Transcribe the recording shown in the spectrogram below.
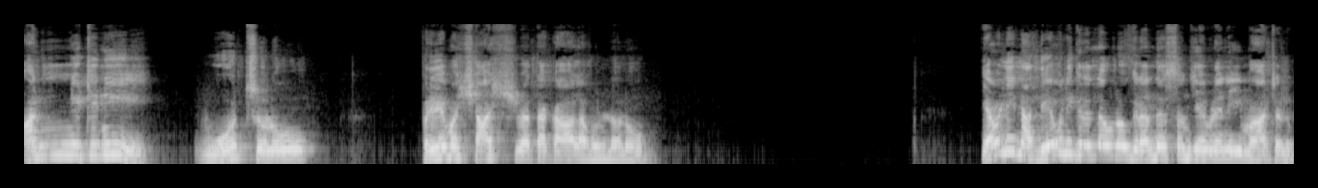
అన్నిటినీ ఓడ్చును ప్రేమ శాశ్వత కాలముండును. ఎవరి నా దేవుని గ్రంథంలో గ్రంథస్థం చేయబడిన ఈ మాటలు?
